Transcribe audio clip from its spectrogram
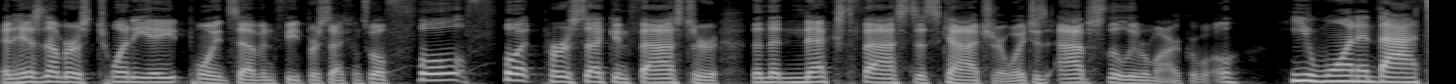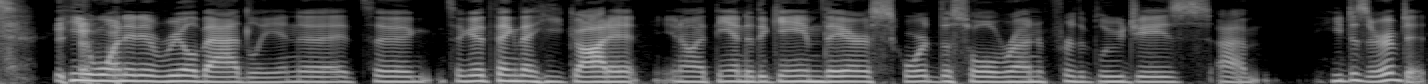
and his number is 28.7 feet per second. So a full foot per second faster than the next fastest catcher, which is absolutely remarkable. He wanted that. He yeah. wanted it real badly, and uh, it's a it's a good thing that he got it. You know, at the end of the game, there scored the sole run for the Blue Jays. Um, he deserved it,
